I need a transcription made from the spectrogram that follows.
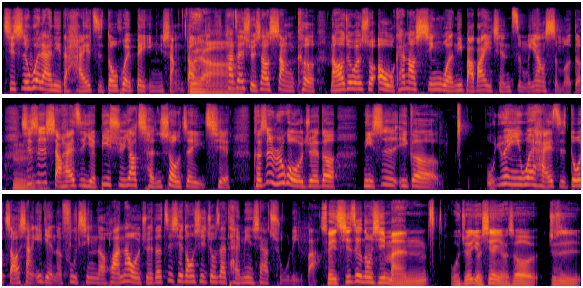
其实未来你的孩子都会被影响到的。对啊，他在学校上课，然后就会说哦，我看到新闻，你爸爸以前怎么样什么的。嗯，其实小孩子也必须要承受这一切。可是，如果我觉得你是一个愿意为孩子多着想一点的父亲的话，那我觉得这些东西就在台面下处理吧。所以，其实这个东西蛮，我觉得有些人有时候就是。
